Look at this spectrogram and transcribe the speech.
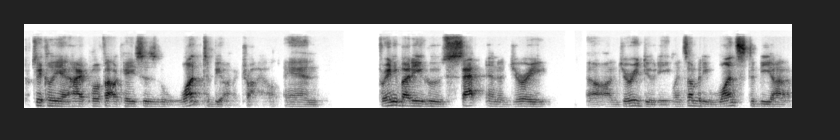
particularly in high profile cases, want to be on a trial. And for anybody who's sat in a jury uh, on jury duty, when somebody wants to be on a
